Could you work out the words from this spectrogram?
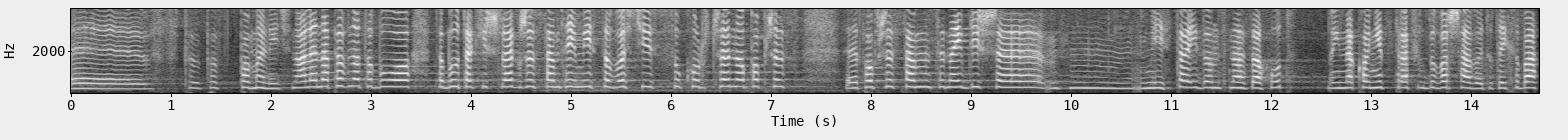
yy, pomylić. No ale na pewno to, było, to był taki szlak, że z tamtej miejscowości Sukurcze, no poprzez, yy, poprzez tam te najbliższe mm, miejsca, idąc na zachód, no i na koniec trafił do Warszawy. Tutaj chyba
